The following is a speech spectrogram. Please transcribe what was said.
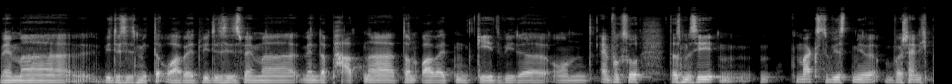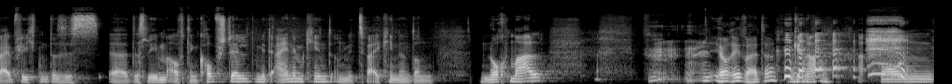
Wenn man, wie das ist mit der Arbeit, wie das ist, wenn man, wenn der Partner dann arbeiten geht wieder und einfach so, dass man sie, Max, du wirst mir wahrscheinlich beipflichten, dass es äh, das Leben auf den Kopf stellt mit einem Kind und mit zwei Kindern dann nochmal. Ja, red weiter. Genau. Und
